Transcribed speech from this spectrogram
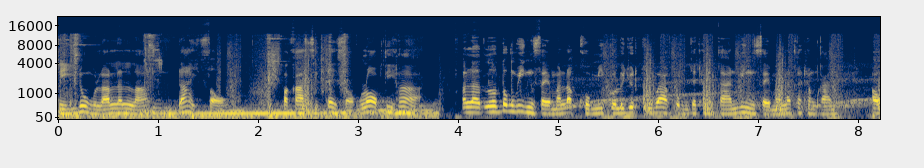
จีโน่ล้านล้านล้านได้สองประกาศสิทธิ์ได้สองรอบที่ห้าเอาเราต้องวิ่งใส่มันแล้วผมมีกลยุทธ์คือว่าผมจะทำการวิ่งใส่มันแล้วก็ทำการเอา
